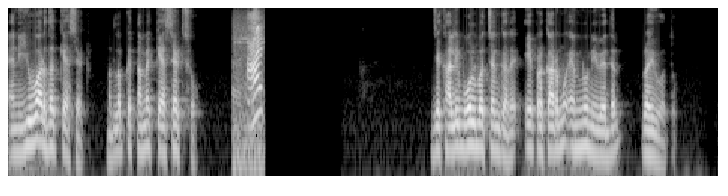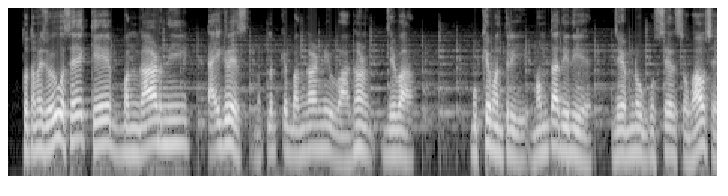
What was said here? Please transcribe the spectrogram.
And you are the cassette મતલબ કે તમે કેસેટ છો. જે ખાલી બોલ બચ્ચન કરે એ પ્રકારનું એમનું નિવેદન રહ્યું હતું. તો તમે જોયું હશે કે બંગાળની ટાઈગ્રેસ મતલબ કે બંગાળની વાઘણ જેવા મુખ્યમંત્રી મમતા દીદીએ જે એમનો ગુસ્સેલ સ્વભાવ છે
